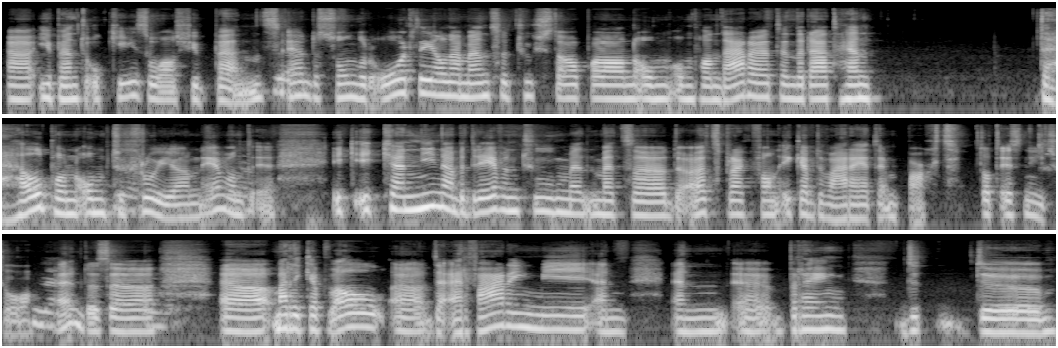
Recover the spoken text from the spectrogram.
eh, je bent oké zoals je bent. Ja. Hè? Dus zonder oordeel naar mensen toestappen om, om van daaruit inderdaad hen te helpen om te groeien. Hè? Want Ja. eh, ik, ik ga niet naar bedrijven toe met, met eh, de uitspraak van ik heb de waarheid in pacht. Dat is niet zo. Nee. Hè? Dus, eh, uh, maar ik heb wel de ervaring mee en, en breng de, de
